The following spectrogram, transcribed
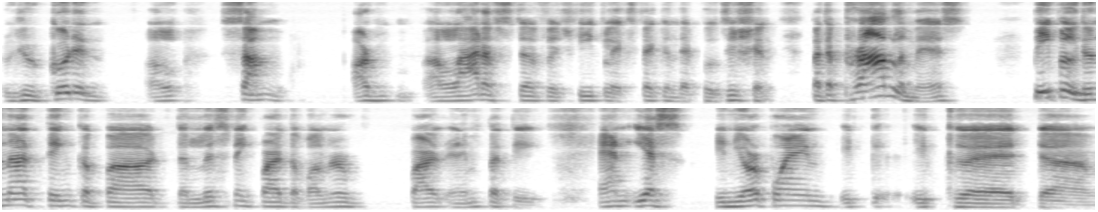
you're good in uh, some or a lot of stuff which people expect in that position. But the problem is people do not think about the listening part, the vulnerable part, and empathy. And yes, in your point, it it could uh,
